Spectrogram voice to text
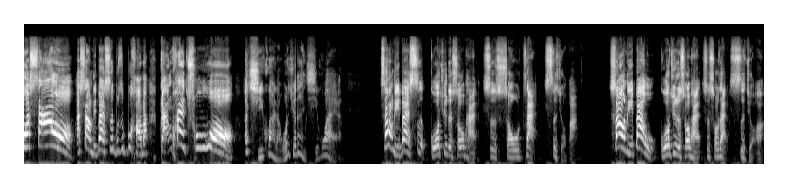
我杀哦！啊，上礼拜是不是不好吗？赶快出哦！啊，奇怪了，我就觉得很奇怪啊。上礼拜四国巨的收盘是收在四九八，上礼拜五国巨的收盘是收在四九二，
